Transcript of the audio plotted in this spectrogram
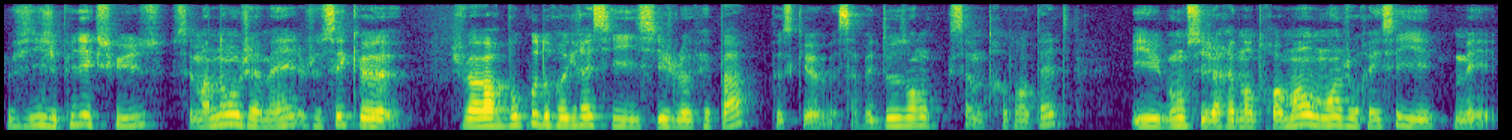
je me suis dit, j'ai plus d'excuses, c'est maintenant ou jamais. Je sais que je vais avoir beaucoup de regrets si, si je le fais pas, parce que bah, ça fait deux ans que ça me trotte en tête. Et bon, si j'arrête dans trois mois, au moins j'aurais essayé. Mais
